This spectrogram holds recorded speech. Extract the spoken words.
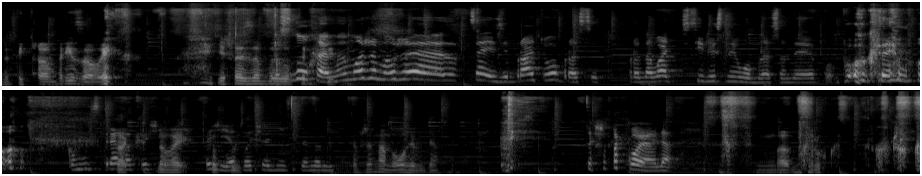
не такі обрізали і щось забили. Ну слухай, ми можемо вже цей зібрати образ і продавати цілісний образ, а не по, по окремо. Комусь треба Так, пишіть. давай, Кажи, я хочу одіти на руку. Та вже на ноги вдягну. Це що таке, Аля? На руку.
